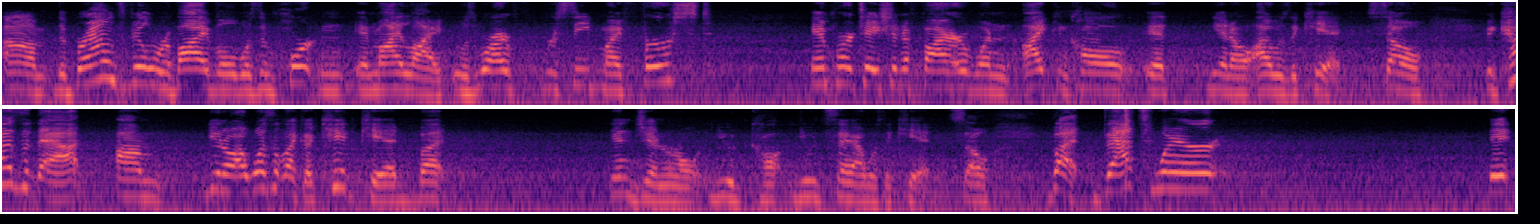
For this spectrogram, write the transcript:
um, the Brownsville revival was important in my life. It was where I received my first impartation of fire when I can call it, you know, I was a kid. So because of that, um, you know, I wasn't like a kid kid, but in general, you'd call you would say I was a kid. So, but that's where it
